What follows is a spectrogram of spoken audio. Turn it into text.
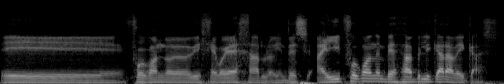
eh, fue cuando dije voy a dejarlo. Y entonces ahí fue cuando empecé a aplicar a becas.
